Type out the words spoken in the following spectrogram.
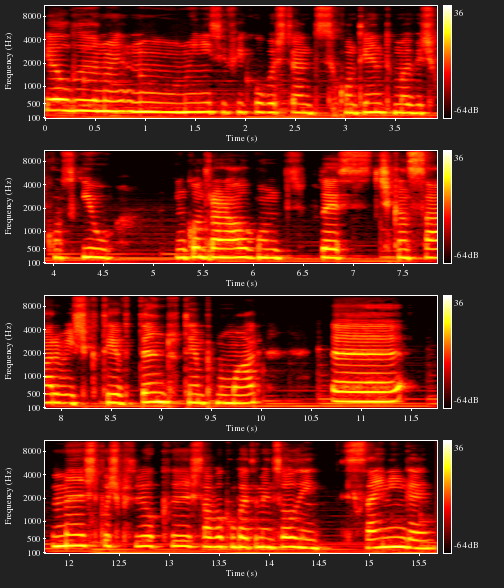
Ele no, no, no início ficou bastante contente, uma vez que conseguiu encontrar algo onde pudesse descansar, visto que teve tanto tempo no mar. Uh, mas depois percebeu que estava completamente sozinho, sem ninguém.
